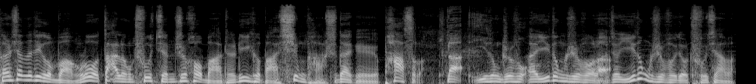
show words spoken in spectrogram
但是现在这个网络大量出现之后吧，这立刻把信用卡时代给 pass 了。那移动支付，哎，移动支付了，啊就移动支付就出现了。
